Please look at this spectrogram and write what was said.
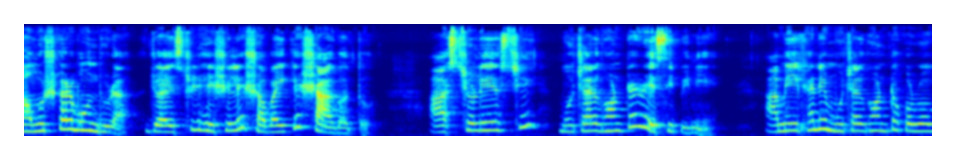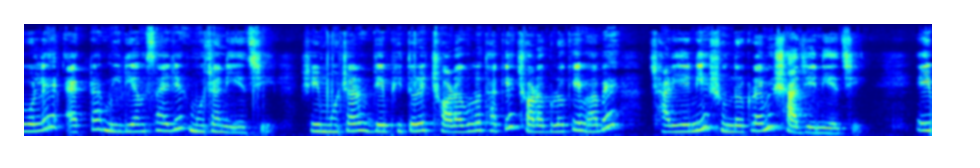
নমস্কার বন্ধুরা জয়শ্রীর হেসেলে সবাইকে স্বাগত। আজ চলে এসেছি মোচার ঘন্টের রেসিপি নিয়ে। আমি এখানে মোচার ঘন্ট করব বলে একটা মিডিয়াম সাইজের মোচা নিয়েছি। সেই মোচার যে ভিতরে ছড়াগুলো থাকে, ছড়াগুলোকে এভাবে ছাড়িয়ে নিয়ে সুন্দর করে আমি সাজিয়ে নিয়েছি। এই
